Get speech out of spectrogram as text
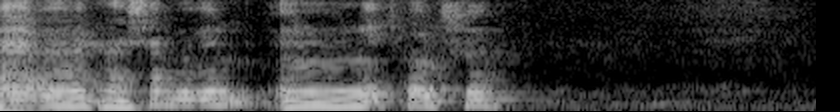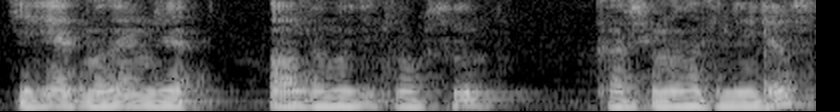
Merhaba arkadaşlar. Bugün e, Networks'u gece yatmadan önce aldığımız Networks'un karışımını hazırlayacağız.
